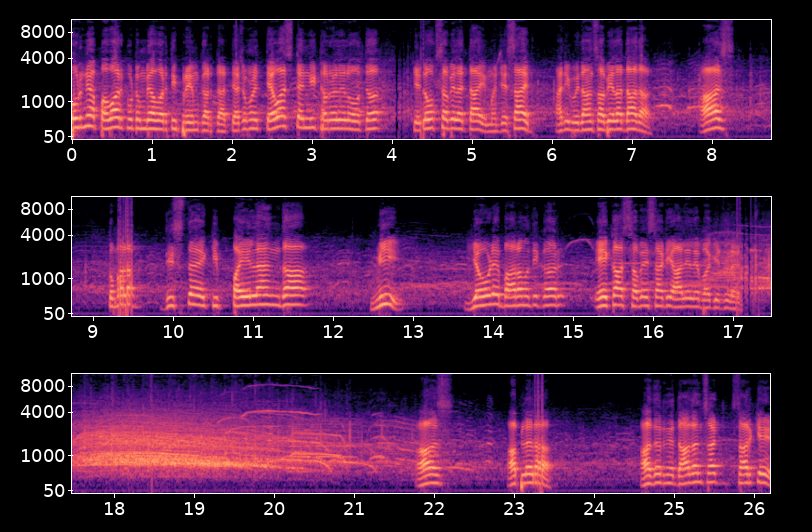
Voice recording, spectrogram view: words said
पूर्ण पवार कुटुंबियावरती प्रेम करतात. त्याच्यामुळे तेव्हाच त्यांनी ठरवलेलं होतं की लोकसभेला ताई म्हणजे साहेब आणि विधानसभेला दादा. आज तुम्हाला दिसतंय की पहिल्यांदा मी एवढे बारामतीकर एका सभेसाठी आलेले बघितले आज आपल्याला आदरणीय दादांसाठी सारखे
